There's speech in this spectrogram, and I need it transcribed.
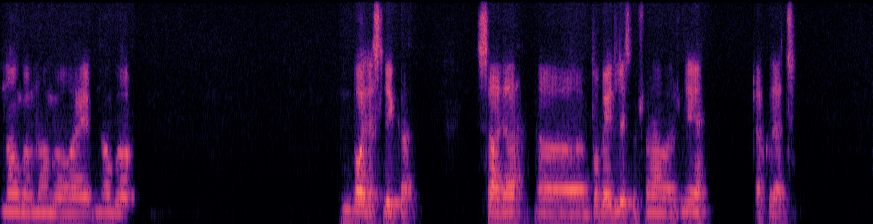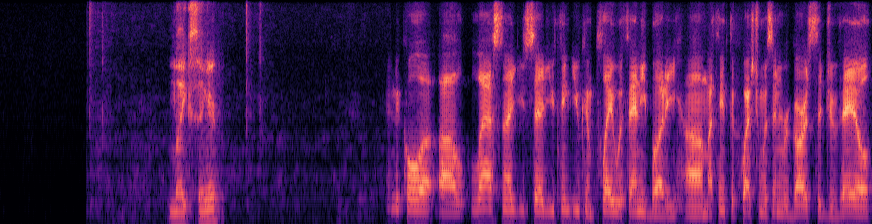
mnogo, mnogo, ovaj, mnogo bolja slika sada. Pobedili smo što najvažnije, tako da eto. Mike Singer. And Nikola, uh, last night you said you think you can play with anybody. Um, I think the question was in regards to JaVale.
